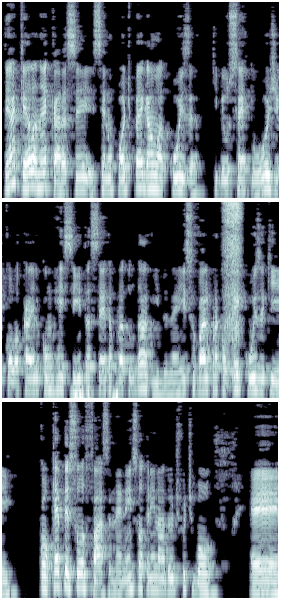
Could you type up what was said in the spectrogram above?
tem aquela, né, cara? Você não pode pegar uma coisa que deu certo hoje e colocar ele como receita certa para toda a vida, né? Isso vale para qualquer coisa que qualquer pessoa faça, né? Nem só treinador de futebol. É,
